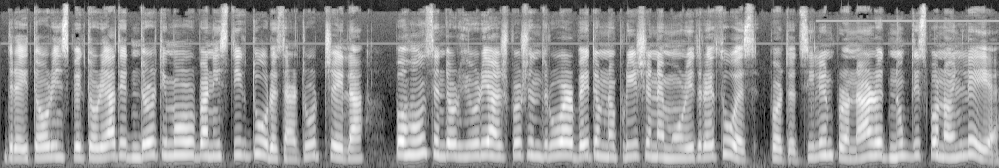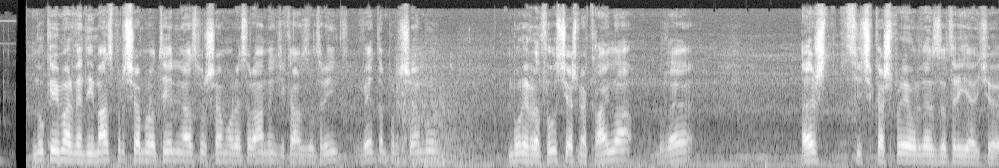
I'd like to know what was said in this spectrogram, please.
Drejtori i Inspektoriatit Ndërtimor Urbanistik Durrës, Artur Çela, pohon se ndërhyrja është përqendruar vetëm në prishjen e murit rrethues, për të cilin pronarët nuk disponojnë leje. Nuk kemi marrë vendim as për të shembur hotelin, as për të shembur restorantin që kanë zotërinjtë, vetëm për të shembur murin rrethues që është me kangjella dhe është, siç ka shprehur dhe zotëria që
